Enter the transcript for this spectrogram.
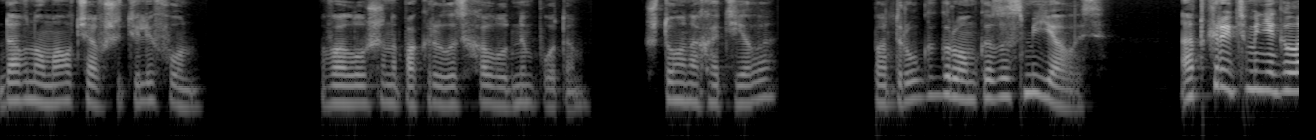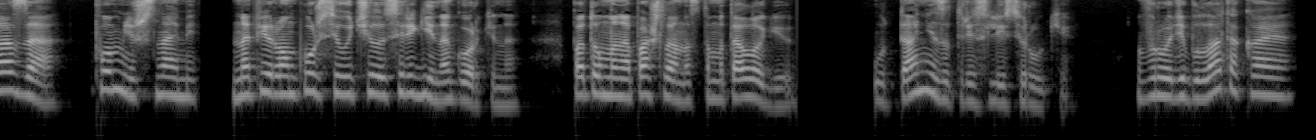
давно молчавший телефон. Волошина покрылась холодным потом. Что она хотела? Подруга громко засмеялась. «Открыть мне глаза! Помнишь, с нами на первом курсе училась Регина Горкина? Потом она пошла на стоматологию». У Тани затряслись руки. «Вроде была такая».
